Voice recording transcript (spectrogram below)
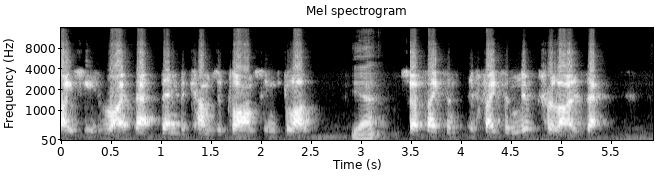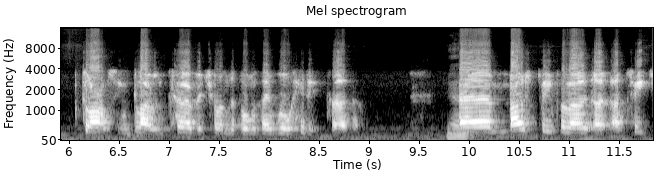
face is right, that then becomes a glancing blow. Yeah. So if they can if they can neutralise that glancing blow and curvature on the ball, they will hit it further. Yeah. Um, most people I, I, I, teach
